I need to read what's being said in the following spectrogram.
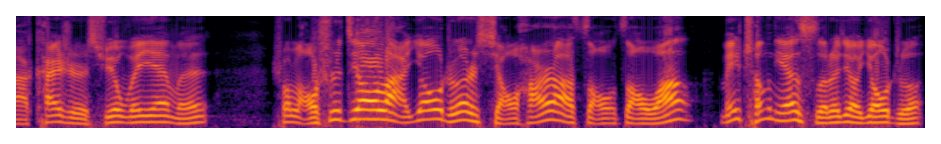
啊，开始学文言文，说老师教了，夭折是小孩啊，早早亡，没成年死了叫夭折，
